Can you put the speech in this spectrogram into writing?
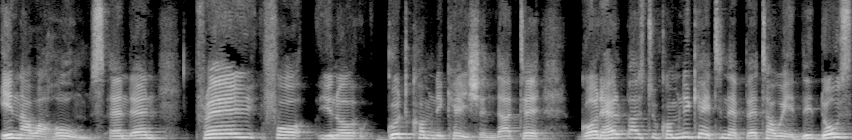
in our homes. And then pray for you know good communication that uh, God help us to communicate in a better way. Those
